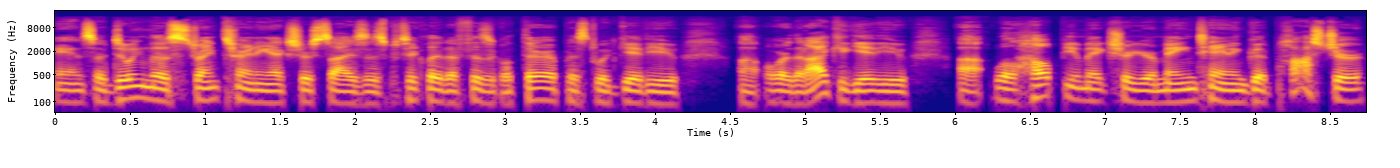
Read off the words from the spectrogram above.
And so, doing those strength training exercises, particularly that a physical therapist would give you, uh, or that I could give you, uh, will help you make sure you're maintaining good posture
